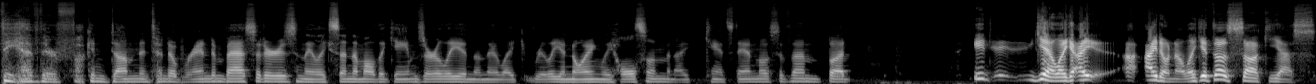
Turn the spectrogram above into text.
they have their fucking dumb Nintendo brand ambassadors and they like send them all the games early and then they're like really annoyingly wholesome and I can't stand most of them, but it, it- yeah, like I, I don't know, like it does suck, yes.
